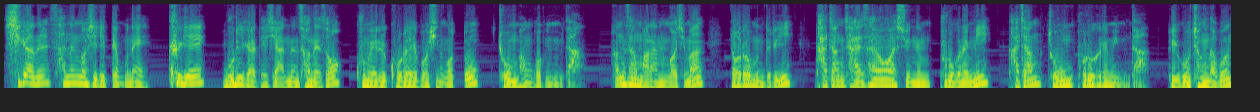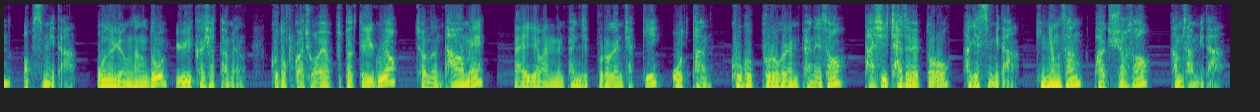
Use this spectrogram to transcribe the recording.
시간을 사는 것이기 때문에 크게 무리가 되지 않는 선에서 구매를 고려해보시는 것도 좋은 방법입니다. 항상 말하는 거지만 여러분들이 가장 잘 사용할 수 있는 프로그램이 가장 좋은 프로그램입니다. 그리고 정답은 없습니다. 오늘 영상도 유익하셨다면 구독과 좋아요 부탁드리고요. 저는 다음에 나에게 맞는 편집 프로그램 찾기 5탄 고급 프로그램 편에서 다시 찾아뵙도록 하겠습니다. 긴 영상 봐주셔서 감사합니다.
